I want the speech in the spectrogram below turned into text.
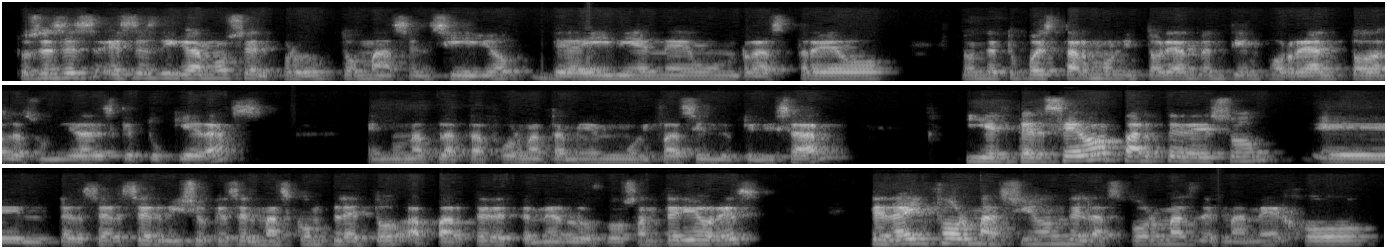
Entonces, ese, ese es, digamos, el producto más sencillo. De ahí viene un rastreo donde tú puedes estar monitoreando en tiempo real todas las unidades que tú quieras, en una plataforma también muy fácil de utilizar. Y el tercero, aparte de eso, el tercer servicio, que es el más completo, aparte de tener los dos anteriores, te da información de las formas de manejo,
